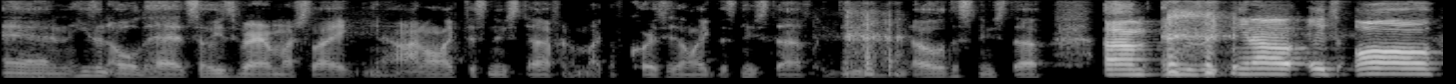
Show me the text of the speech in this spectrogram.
and he's an old head, so he's very much like, you know, I don't like this new stuff, and I'm like, of course you don't like this new stuff. Like, do you even know this new stuff? Um, and he was like, you know, it's all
